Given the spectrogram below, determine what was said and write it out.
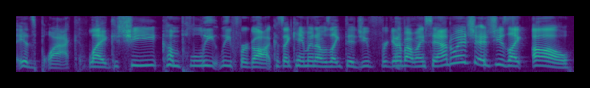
it's black. Like she completely forgot because I came in. I was like, "Did you forget about my sandwich?" And she's like, "Oh."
